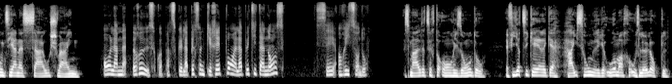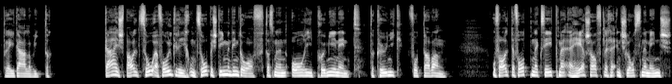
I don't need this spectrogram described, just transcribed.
Und sie haben ein Sauschwein ont la main heureuse, quoi, parce que la personne qui répond à la petite annonce, c'est Henri Sando. Es meldet sich der Henri Sando, ein 40-jähriger, heißhungriger Uhrmacher aus Lölockel, drei Täler weiter. Der ist bald so erfolgreich und so bestimmend im Dorf, dass man ihn Henri Premier nennt, der König von Tavannes. Auf alten Fotos sieht man einen herrschaftlichen, entschlossenen Mensch.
